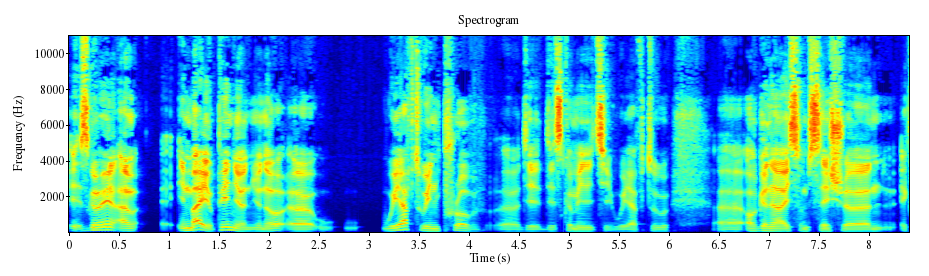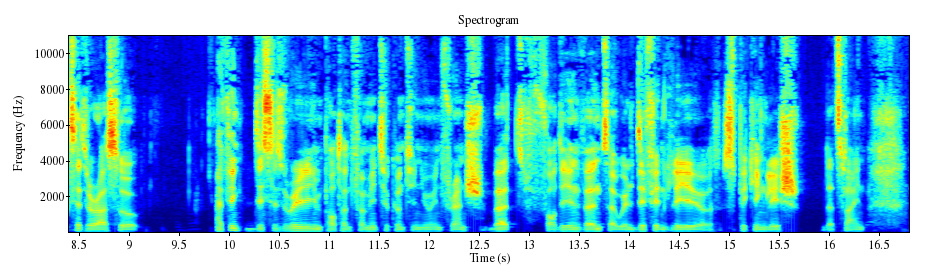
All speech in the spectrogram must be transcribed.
is going. Uh, in my opinion, you know, uh, we have to improve uh, the, this community. We have to uh, organize some session, etc. So I think this is really important for me to continue in French. But for the event, I will definitely uh, speak English. That's fine.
